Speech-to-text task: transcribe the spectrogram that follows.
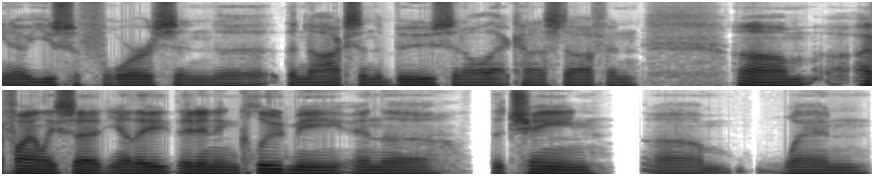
you know use of force and the the knocks and the boosts and all that kind of stuff, and um, I finally said you know they they didn't include me in the the chain um, when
